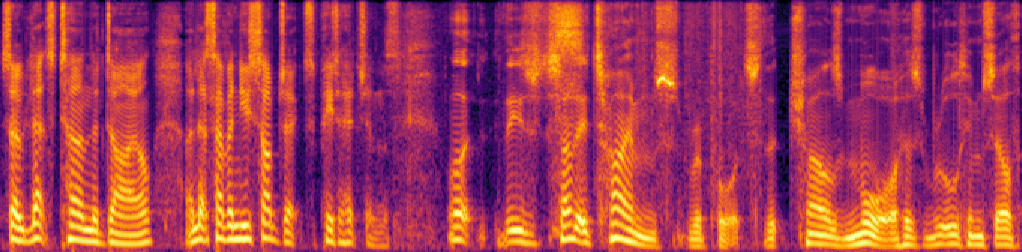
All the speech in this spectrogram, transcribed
So let's turn the dial and let's have a new subject, Peter Hitchens. Well, these Sunday Times reports that Charles Moore has ruled himself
